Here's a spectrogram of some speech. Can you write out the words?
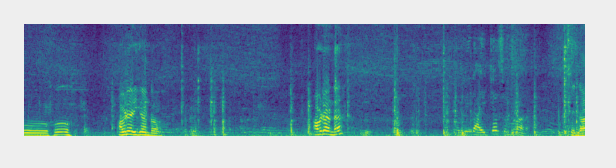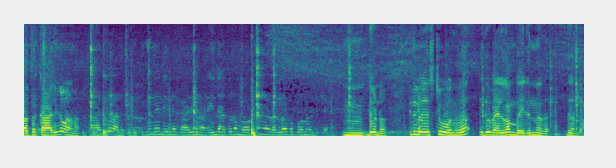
ഓഹോ. അവിടെ അഴിക്കാണ്ടോ അവിടെ ഉണ്ട്? അത് ഇത് അയക്കാൻ സിമ്പിളാണ് ഇതിന്റെ അകത്തെ കാര്യങ്ങളാണ് ഇതുണ്ടോ ഇത് വേസ്റ്റ് പോകുന്നത് ഇത് വെള്ളം വരുന്നത്. ഇത് കണ്ടോ?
